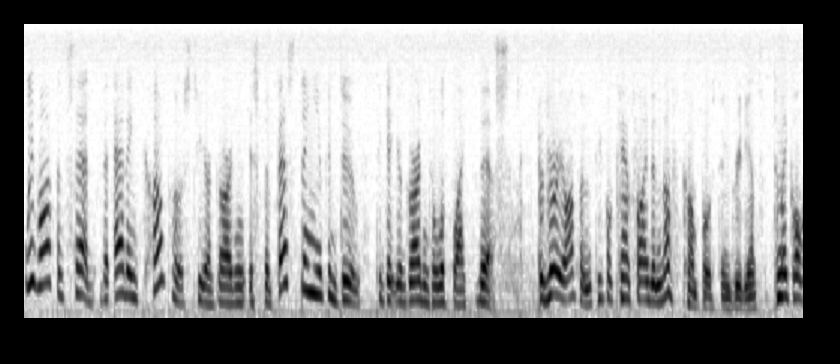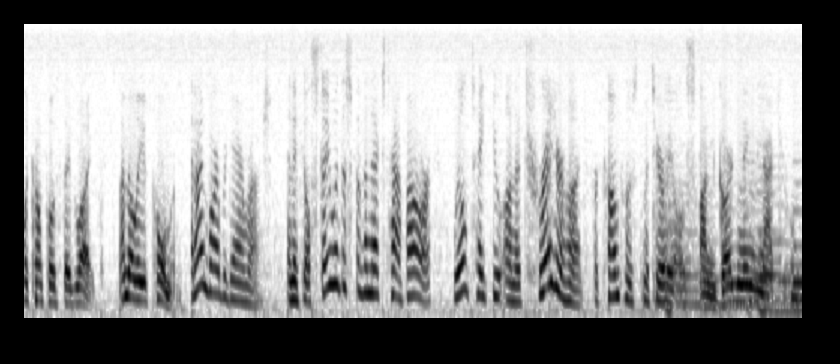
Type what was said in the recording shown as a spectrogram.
We've often said that adding compost to your garden is the best thing you can do to get your garden to look like this. But very often, people can't find enough compost ingredients to make all the compost they'd like. I'm Eliot Coleman. And I'm Barbara Damrosch. And if you'll stay with us for the next half hour, we'll take you on a treasure hunt for compost materials. On Gardening Naturally.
